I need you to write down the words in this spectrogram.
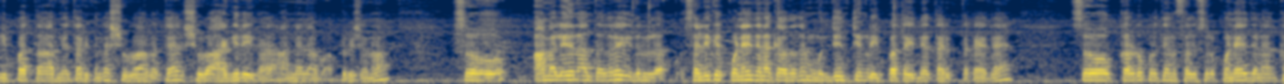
ಇಪ್ಪತ್ತಾರನೇ ತಾರೀಕಿಂದ ಶುರು ಆಗುತ್ತೆ, ಶುರು ಆಗಿದೆ ಈಗ ಆನ್ಲೈನ್ ಅಪ್ಲಿಕೇಶನ್. ಸೊ, ಆಮೇಲೆ ಏನಂತಂದ್ರೆ ಇದನ್ನ ಸಲ್ಲಿಕೆ ಕೊನೆಯ ದಿನಾಂಕ ಯಾವ್ದಂದ್ರೆ ಮುಂದಿನ ತಿಂಗಳು ಇಪ್ಪತ್ತೈದನೇ ತಾರೀಕು ತನಕ ಇದೆ. ಸೊ, ಕರಡು ಪ್ರತಿಯನ್ನು ಸಲ್ಲಿಸಲು ಕೊನೆಯ ದಿನಾಂಕ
